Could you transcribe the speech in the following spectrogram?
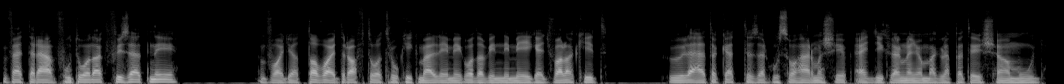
veterán futónak fizetni, vagy a tavaly draftolt rukik mellé még odavinni még egy valakit, ő lehet a 2023-as év egyik legnagyobb meglepetése amúgy.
